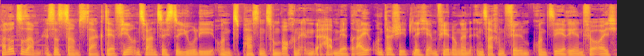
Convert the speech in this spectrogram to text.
Hallo zusammen, es ist Samstag, der 24. Juli und passend zum Wochenende haben wir drei unterschiedliche Empfehlungen in Sachen Film und Serien für euch.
